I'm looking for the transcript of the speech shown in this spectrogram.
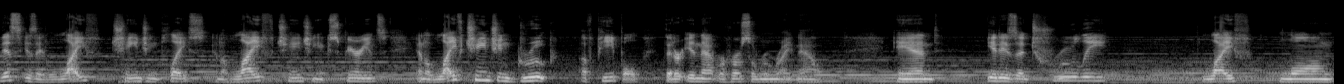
This is a life-changing place and a life-changing experience and a life-changing group of people that are in that rehearsal room right now. And it is a truly lifelong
